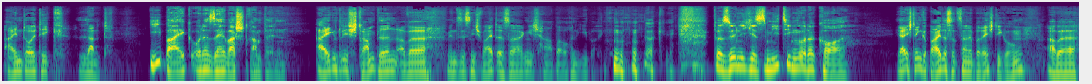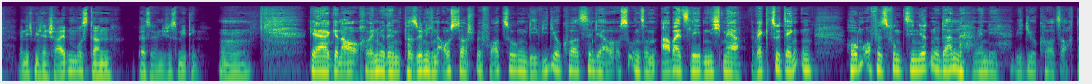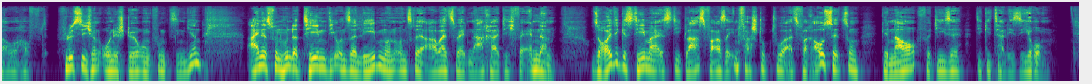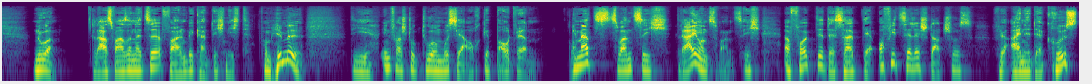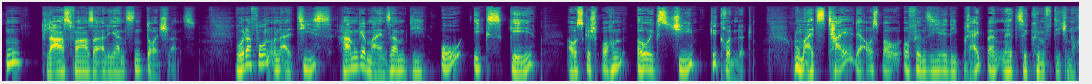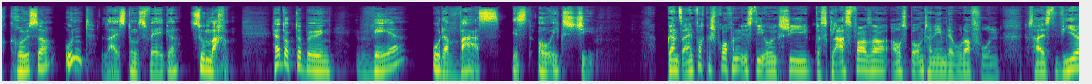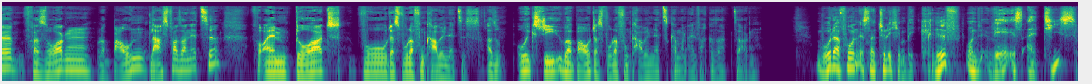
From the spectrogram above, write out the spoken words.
Eindeutig Land. E-Bike oder selber strampeln? Eigentlich strampeln, aber wenn Sie es nicht weiter sagen, ich habe auch ein E-Bike. okay. Persönliches Meeting oder Call? Ja, ich denke, beides hat seine Berechtigung, aber wenn ich mich entscheiden muss, dann persönliches Meeting. Mhm. Ja, genau. Auch wenn wir den persönlichen Austausch bevorzugen, die Videocalls sind ja aus unserem Arbeitsleben nicht mehr wegzudenken. Homeoffice funktioniert nur dann, wenn die Videocalls auch dauerhaft flüssig und ohne Störung funktionieren. Eines von 100 Themen, die unser Leben und unsere Arbeitswelt nachhaltig verändern. Unser heutiges Thema ist die Glasfaserinfrastruktur als Voraussetzung genau für diese Digitalisierung. Nur, Glasfasernetze fallen bekanntlich nicht vom Himmel. Die Infrastruktur muss ja auch gebaut werden. Im März 2023 erfolgte deshalb der offizielle Startschuss für eine der größten Glasfaserallianzen Deutschlands. Vodafone und Altice haben gemeinsam die OXG, ausgesprochen OXG, gegründet, um als Teil der Ausbauoffensive die Breitbandnetze künftig noch größer und leistungsfähiger zu machen. Herr Dr. Böing, wer oder was ist OXG? Ganz einfach gesprochen ist die OXG das Glasfaser-Ausbauunternehmen der Vodafone. Das heißt, wir versorgen oder bauen Glasfasernetze, vor allem dort, wo das Vodafone-Kabelnetz ist. Also OXG überbaut das Vodafone-Kabelnetz, kann man einfach gesagt sagen. Vodafone ist natürlich im Begriff. Und wer ist Altis?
